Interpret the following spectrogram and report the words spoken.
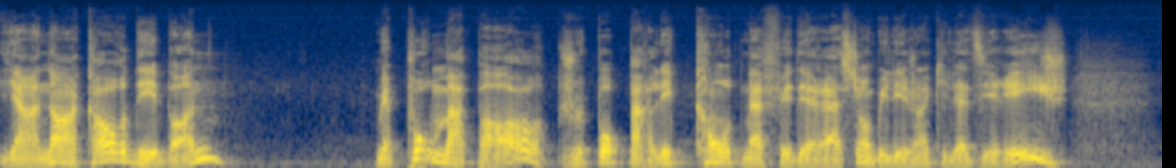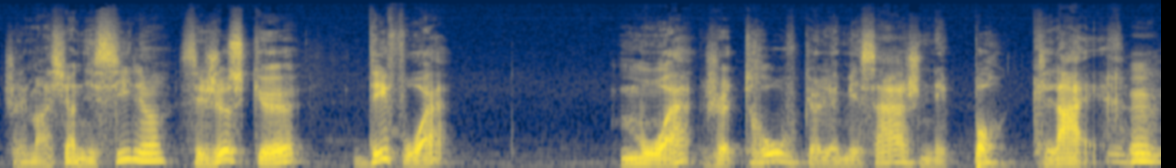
Il y en a encore des bonnes. Mais pour ma part, je veux pas parler contre ma fédération et les gens qui la dirigent. Je le mentionne ici, là. C'est juste que, des fois, moi, je trouve que le message n'est pas clair. Mm.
